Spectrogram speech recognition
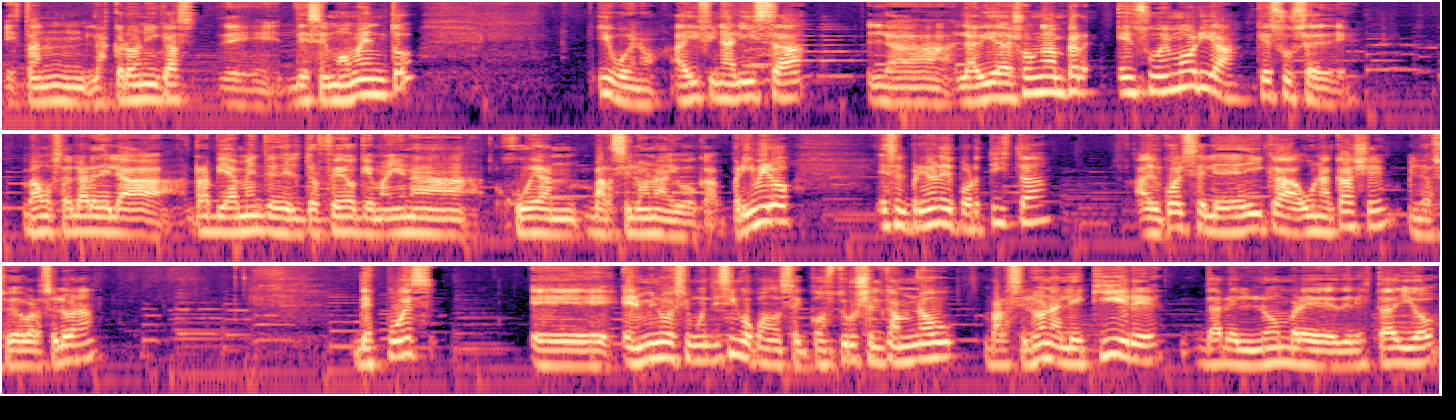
están las crónicas de, de ese momento. Y bueno, ahí finaliza la, vida de John Gamper. En su memoria, ¿qué sucede? Vamos a hablar rápidamente del trofeo que mañana juegan Barcelona y Boca. Primero, es el primer deportista al cual se le dedica una calle en la ciudad de Barcelona. Después, eh, en 1955, cuando se construye el Camp Nou, Barcelona le quiere dar el nombre del estadio,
